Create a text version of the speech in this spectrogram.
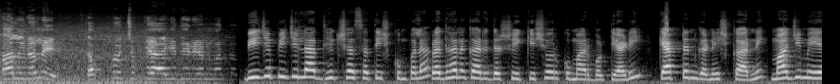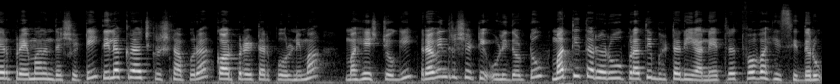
ಸಾಲಿನಲ್ಲಿ ಕಪ್ಪು ಆಗಿದ್ದೀರಿ ಬಿಜೆಪಿ ಜಿಲ್ಲಾಧ್ಯಕ್ಷ ಸತೀಶ್ ಕುಂಪಲ, ಪ್ರಧಾನ ಕಾರ್ಯದರ್ಶಿ ಕಿಶೋರ್ ಕುಮಾರ್ ಬೊಟ್ಯಾಡಿ, ಕ್ಯಾಪ್ಟನ್ ಗಣೇಶ್ ಕಾರ್ನಿಕ್, ಮಾಜಿ ಮೇಯರ್ ಪ್ರೇಮಾನಂದ ಶೆಟ್ಟಿ, ತಿಲಕ್ರಾಜ್ ಕೃಷ್ಣಾಪುರ, ಕಾರ್ಪೊರೇಟರ್ ಪೂರ್ಣಿಮಾ, ಮಹೇಶ್ ಜೋಗಿ, ರವೀಂದ್ರ ಶೆಟ್ಟಿ ಉಳಿದೊಟ್ಟು ಮತ್ತಿತರರು ಪ್ರತಿಭಟನೆಯ ನೇತೃತ್ವ ವಹಿಸಿದ್ದರು.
